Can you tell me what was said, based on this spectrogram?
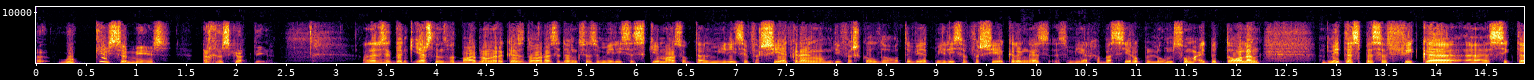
Uh, hoe kies 'n mens 'n geskikte een? Anders ek dink eerstens wat baie belangrik is, daar is 'n ding soos 'n mediese skema as ook dan mediese versekerings om die verskil daar te weet. Mediese versekerings is is meer gebaseer op 'n lumsom uitbetaling met 'n spesifieke uh, siekte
